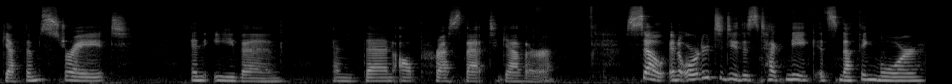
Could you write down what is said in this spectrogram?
get them straight and even, and then I'll press that together. So in order to do this technique, it's nothing more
